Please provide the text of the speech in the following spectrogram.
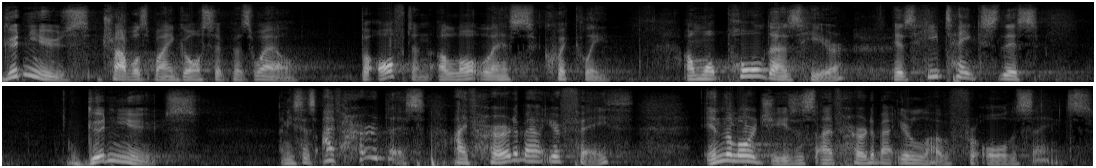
Good news travels by gossip as well, but often a lot less quickly. And what Paul does here is he takes this good news and he says, I've heard this. I've heard about your faith in the Lord Jesus. I've heard about your love for all the saints.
